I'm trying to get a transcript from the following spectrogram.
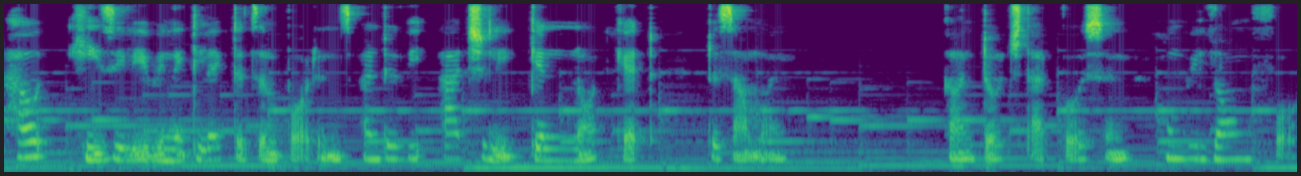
How easily we neglect its importance until we actually cannot get to someone can't touch that person whom we long for.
